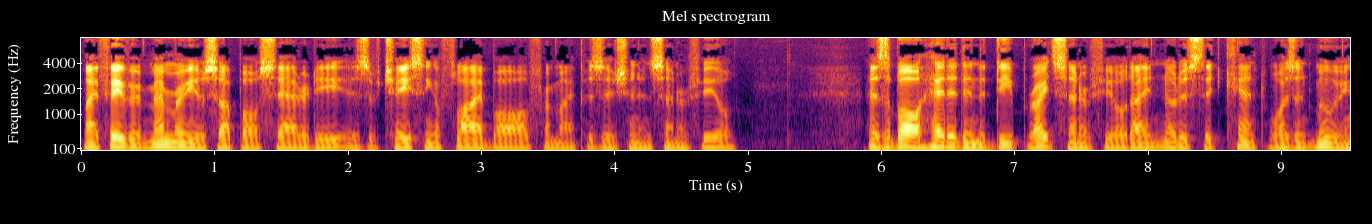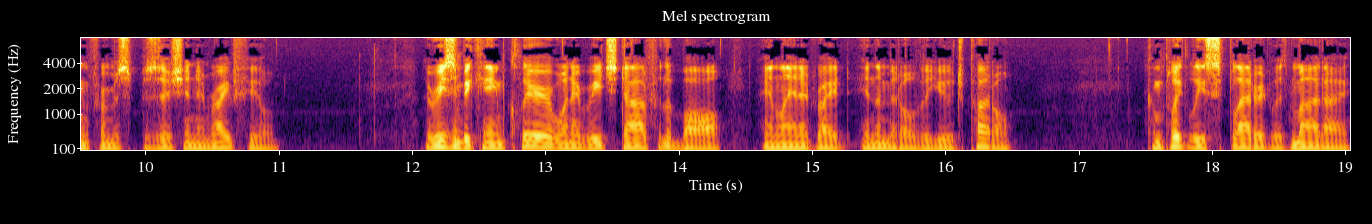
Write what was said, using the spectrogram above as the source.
My favorite memory of softball Saturday is of chasing a fly ball from my position in center field. As the ball headed into deep right center field, I noticed that Kent wasn't moving from his position in right field. The reason became clear when I reached out for the ball and landed right in the middle of a huge puddle. Completely splattered with mud, I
